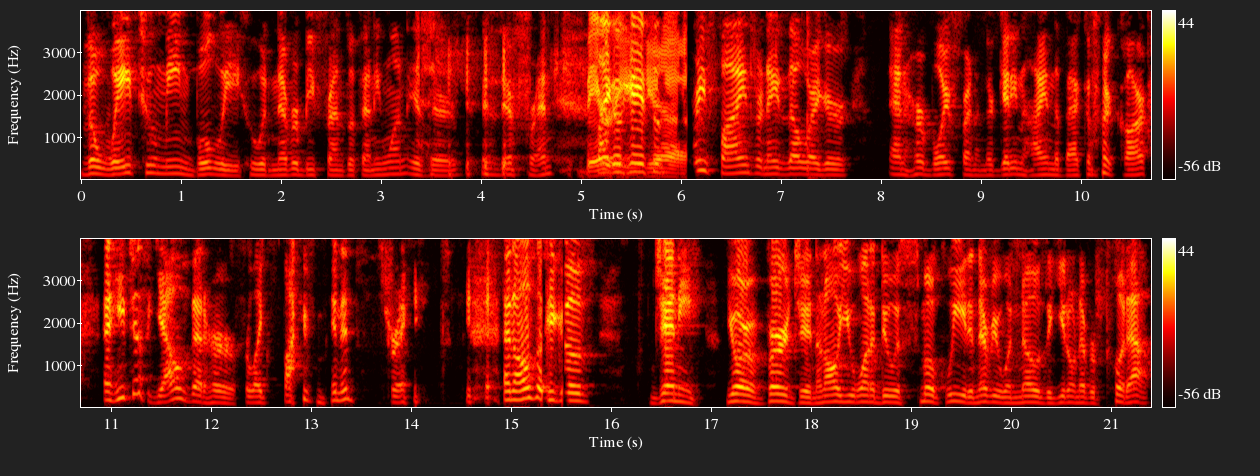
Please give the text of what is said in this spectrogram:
the way too mean bully who would never be friends with anyone is their is their friend. Barry, like okay, so yeah. Barry finds Renee Zellweger and her boyfriend, and they're getting high in the back of their car, and he just yells at her for like five minutes straight. and also he goes, "Jenny, you're a virgin, and all you want to do is smoke weed, and everyone knows that you don't ever put out.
